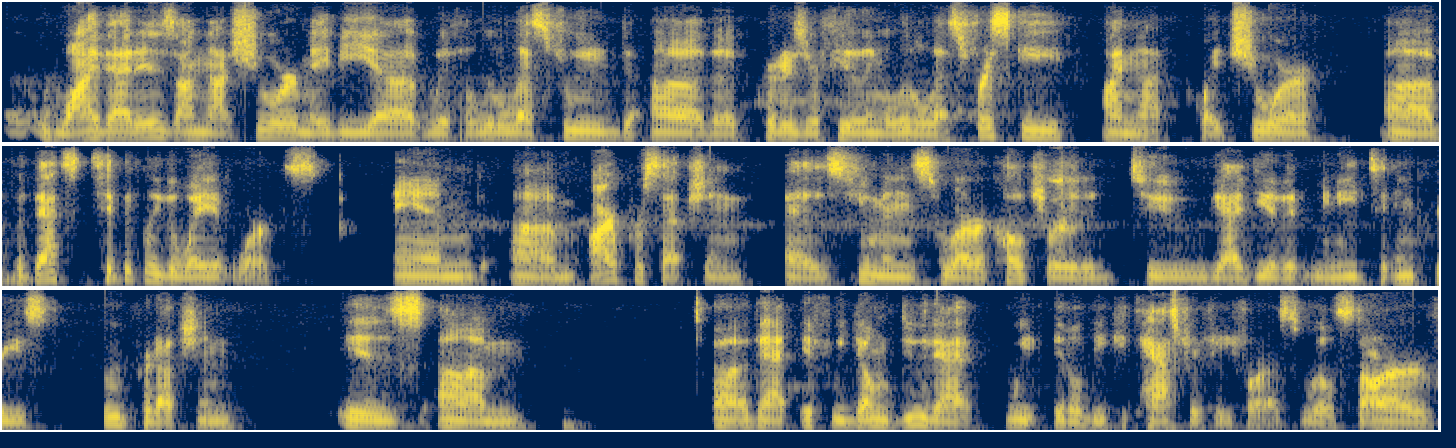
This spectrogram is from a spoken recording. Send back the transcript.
why that is, I'm not sure. Maybe uh, with a little less food, uh, the critters are feeling a little less frisky. I'm not quite sure. Uh, but that's typically the way it works. And um, our perception as humans who are acculturated to the idea that we need to increase food production is um, uh, that if we don't do that, we, it'll be catastrophe for us. We'll starve,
